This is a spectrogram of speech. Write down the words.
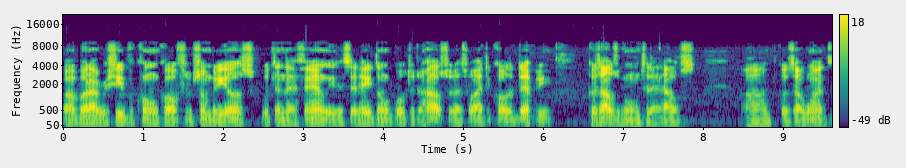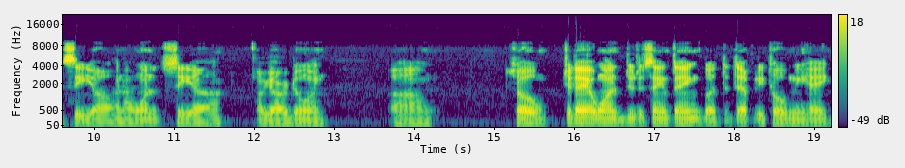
uh, but I received a phone call from somebody else within that family that said, "Hey, don't go to the house." So that's why I had to call the deputy because I was going to that house um, because I wanted to see y'all and I wanted to see uh, how y'all are doing. Um, so today I wanted to do the same thing, but the deputy told me, "Hey,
